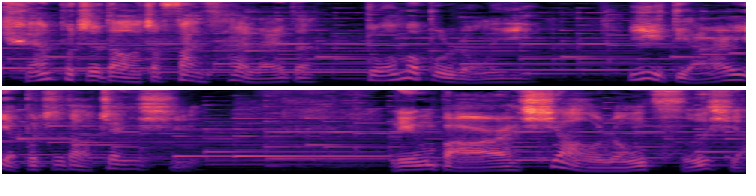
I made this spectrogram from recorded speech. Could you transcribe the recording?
全不知道这饭菜来的多么不容易，一点儿也不知道珍惜。灵宝儿笑容慈祥。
